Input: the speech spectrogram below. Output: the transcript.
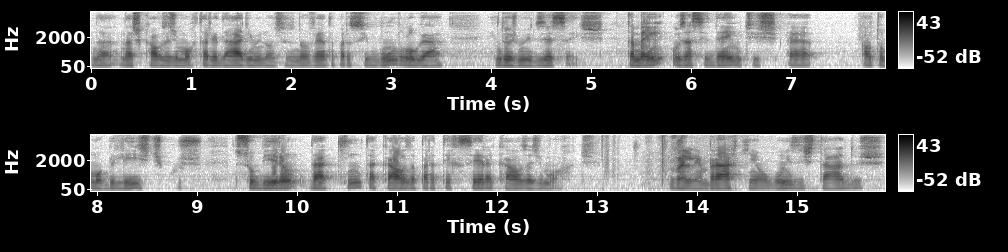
na, nas causas de mortalidade em 1990 para o segundo lugar em 2016. Também os acidentes é, automobilísticos subiram da quinta causa para a terceira causa de morte. Vale lembrar que em alguns estados,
